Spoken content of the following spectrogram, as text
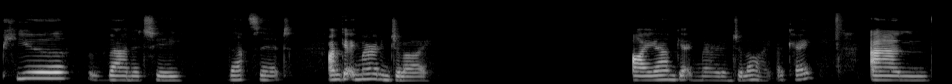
Pure vanity. That's it. I'm getting married in July. I am getting married in July, okay? And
